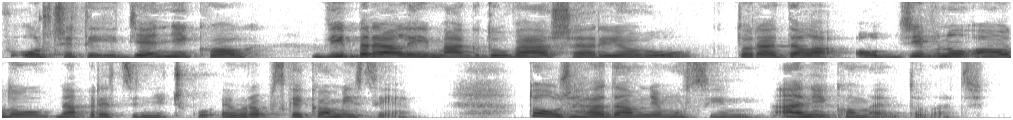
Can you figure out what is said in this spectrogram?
v určitých denníkoch vybrali Magdu Vášariovú, ktorá dala obdivnú ódu na predsedničku Európskej komisie. To už hádam nemusím ani komentovať.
